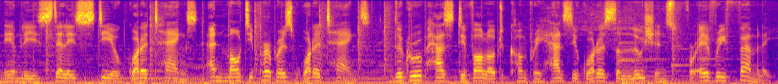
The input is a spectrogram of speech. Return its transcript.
namely stainless steel water tanks and multi-purpose water tanks, the group has developed comprehensive water solutions for every family.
